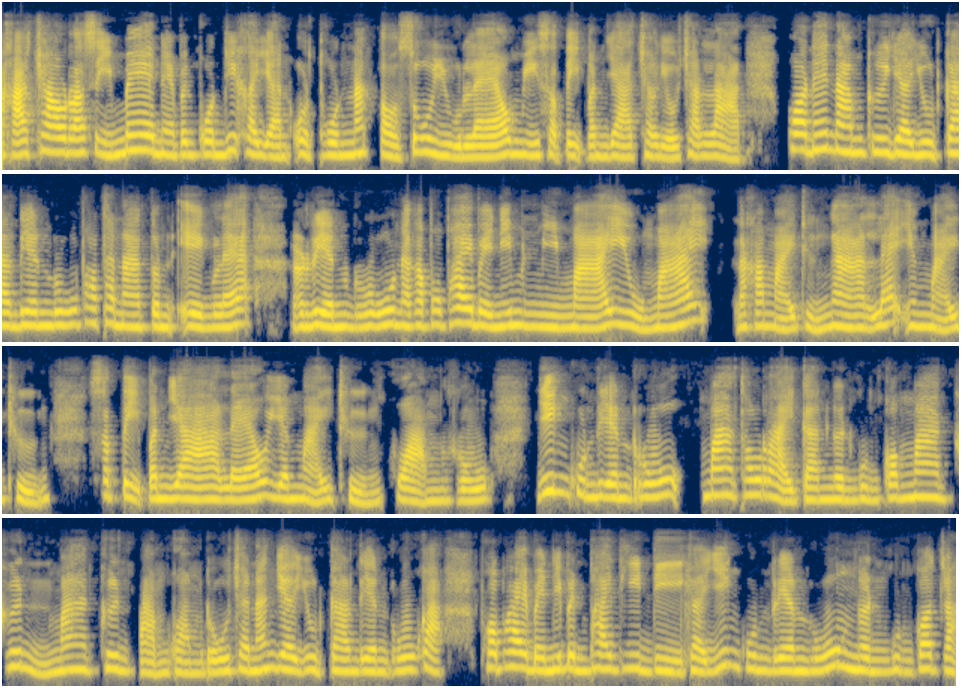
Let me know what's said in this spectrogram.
ะคะ ชาวราศีเมษเนี่ยเป็นคนที่ขยันอดทนนักต่อสู้อยู่แล้ว มีสติปัญญาเฉลียวฉลาด ข้อแนะนำคืออย่าหยุดการเรียนรู้พัฒนาตนเองและเรียนรู้นะคะเพราะไพ่ใบนี้มันมีไม้อยู่ไม้ นะคะ หมายถึงงานและยังหมายถึงสติปัญญาแล้วยังหมายถึงความรู้ ยิ่งคุณเรียนรู้มากเท่าไหร่การเงินคุณก็มากขึ้นมากขึ้นตามความรู้ ฉะนั้นอย่าหยุดการเรียนรู้ค่ะ เพราะไพ่ใบนี้เป็นไพ่ที่ดีค่ะ ยิ่งคุณเรียนรู้เงินคุณก็จะ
